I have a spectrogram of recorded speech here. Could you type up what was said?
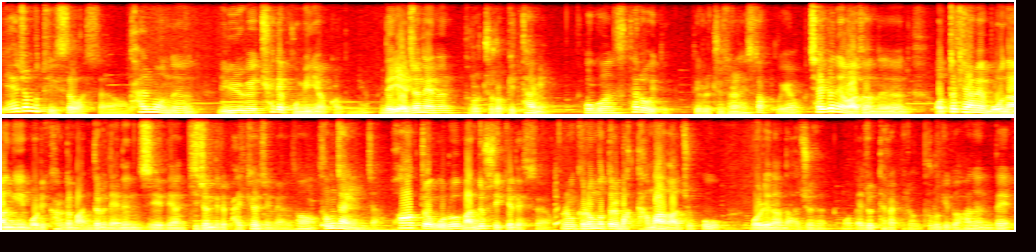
예전부터 있어 왔어요. 탈모는 인류의 최대 고민이었거든요. 근데 예전에는 주로, 비타민 혹은 스테로이드 들을 주사를 했었고요. 최근에 와서는 어떻게 하면 모낭이 머리카락을 만들어내는지에 대한 기전들이 밝혀지면서 성장인자, 화학적으로 만들 수 있게 됐어요. 그러면 그런 것들을 막 담아가지고 머리에다 놔주는 뭐 메조테라피라고 부르기도 하는데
